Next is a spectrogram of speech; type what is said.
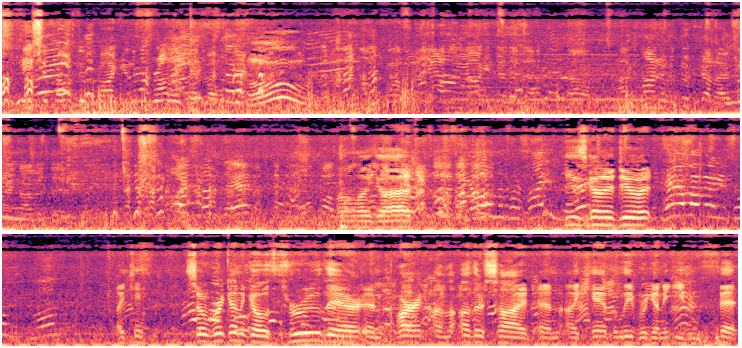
Oh. oh. Oh my god. He's gonna do it. I can't. So we're gonna go through there and park on the other side, and I can't believe we're gonna even fit.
